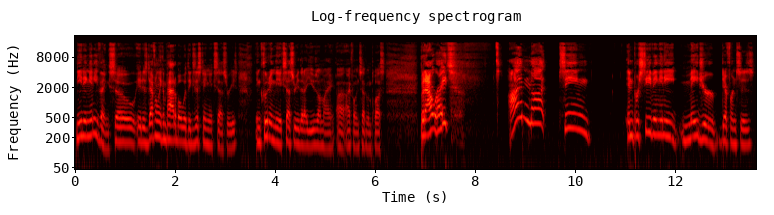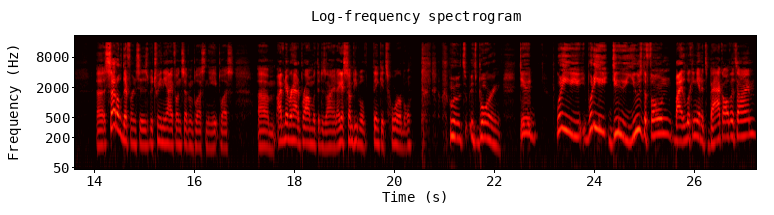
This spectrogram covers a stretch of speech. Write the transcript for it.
needing anything. So it is definitely compatible with existing accessories, including the accessory that I use on my uh, iPhone 7 Plus. But outright, I'm not seeing and perceiving any major differences, uh, subtle differences between the iPhone 7 Plus and the 8 Plus. Um, I've never had a problem with the design. I guess some people think it's horrible. well, it's, it's boring. Dude, what do you what do you do you use the phone by looking at its back all the time?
